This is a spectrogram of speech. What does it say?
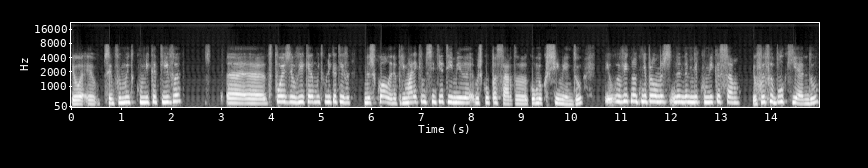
eu, eu, sempre fui muito comunicativa, uh, depois eu via que era muito comunicativa. Na escola, na primária, é que eu me sentia tímida, mas com o passar, de, com o meu crescimento, eu, eu vi que não tinha problemas na, na minha comunicação. Eu fui, fui bloqueando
